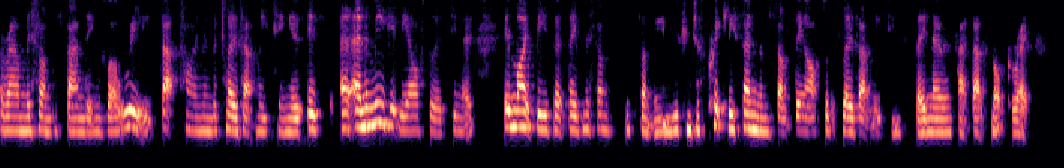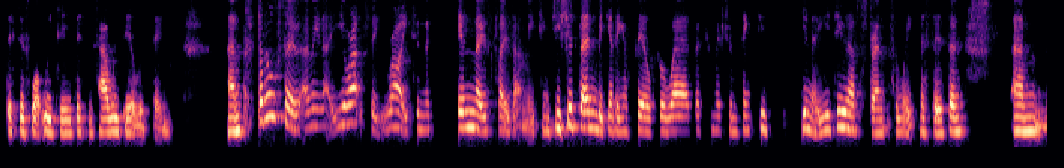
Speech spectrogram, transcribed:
around misunderstandings. Well, really, that time in the closeout meeting is, is, and immediately afterwards, you know, it might be that they've misunderstood something, and you can just quickly send them something after the closeout meeting to say, no, in fact, that's not correct. This is what we do. This is how we deal with things. Um, but also, I mean, you're absolutely right in the in those closeout meetings. You should then be getting a feel for where the commission thinks you you know you do have strengths and weaknesses and um,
